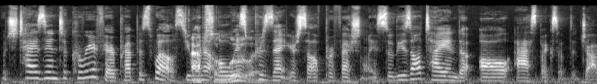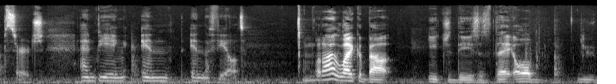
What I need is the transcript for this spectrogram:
which ties into career fair prep as well. So you want to always present yourself professionally. So these all tie into all aspects of the job search and being in in the field. What I like about each of these is they all you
